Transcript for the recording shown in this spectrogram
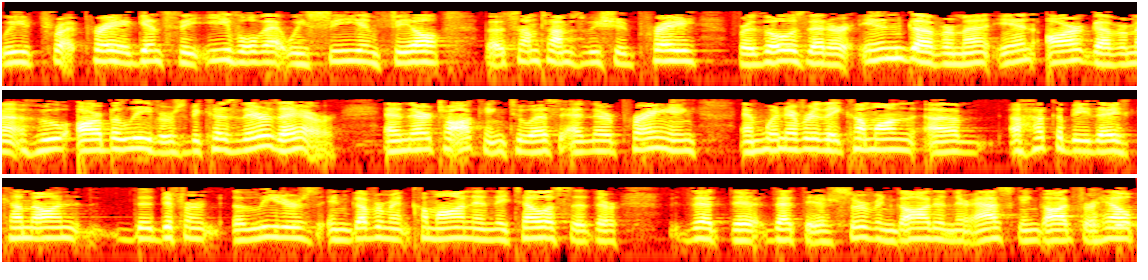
we pray against the evil that we see and feel, but sometimes we should pray for those that are in government, in our government, who are believers because they're there and they're talking to us and they're praying. And whenever they come on um, a Huckabee, they come on the different leaders in government come on and they tell us that they're that they're, that they're serving God and they're asking God for help.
